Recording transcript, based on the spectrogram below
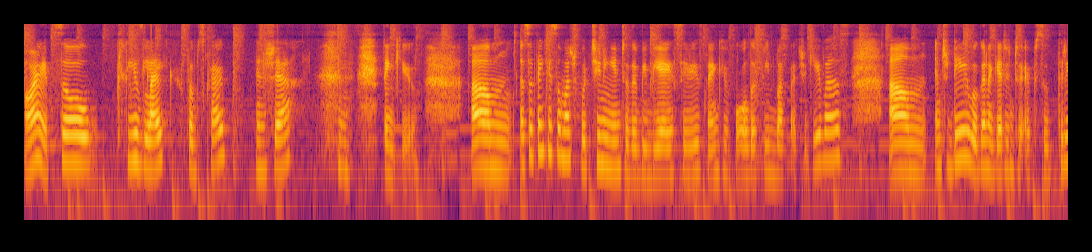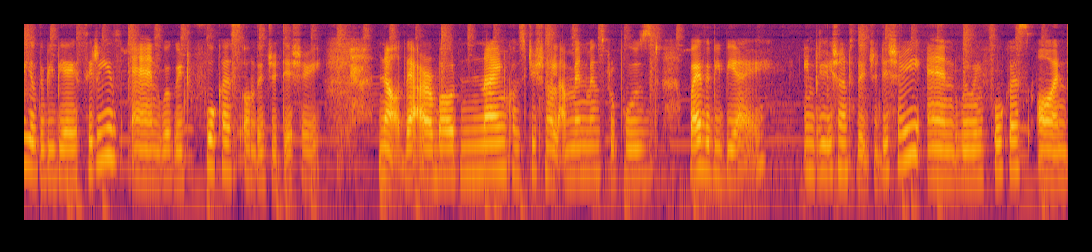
All right, so please like, subscribe, and share. Thank you. Um, so thank you so much for tuning into the BBI series. Thank you for all the feedback that you gave us. Um, and today we're going to get into episode three of the BBI series, and we're going to focus on the judiciary. Now there are about nine constitutional amendments proposed by the BBI in relation to the judiciary, and we will focus on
